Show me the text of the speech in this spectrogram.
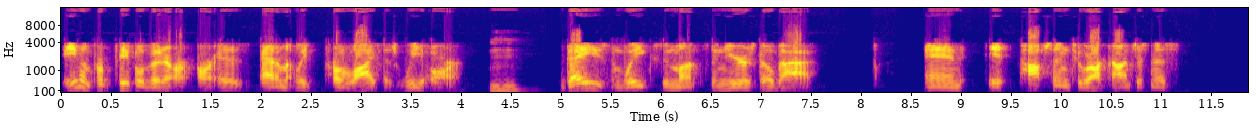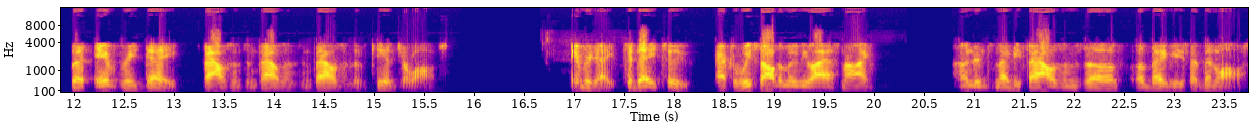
even people that are, are as adamantly pro-life as we are, hmm days and weeks and months and years go by, and it pops into our consciousness. But every day, thousands and thousands and thousands of kids are lost. Every day, today too. After we saw the movie last night, hundreds, maybe thousands of, of babies have been lost.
